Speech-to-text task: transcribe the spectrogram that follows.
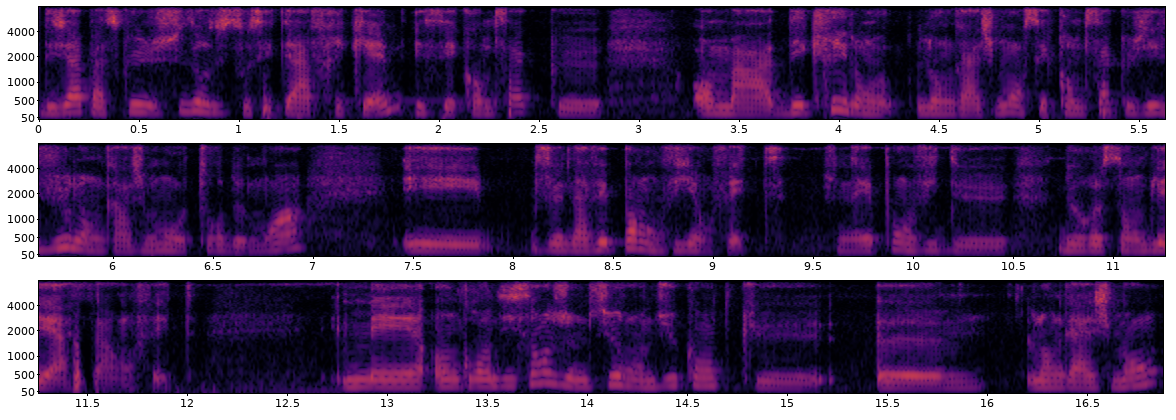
Déjà parce que je suis dans une société africaine et c'est comme ça que on m'a décrit l'engagement. C'est comme ça que j'ai vu l'engagement autour de moi et je n'avais pas envie en fait. Je n'avais pas envie de, de ressembler à ça en fait. Mais en grandissant, je me suis rendu compte que euh, l'engagement,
